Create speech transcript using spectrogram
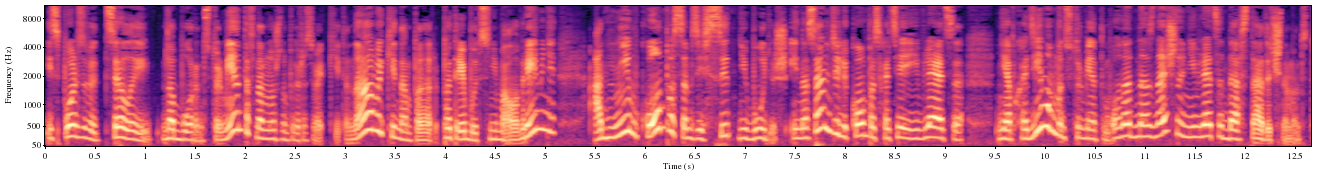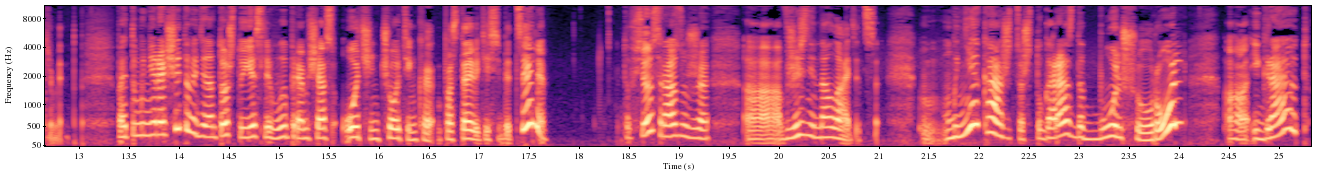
использовать целый набор инструментов, нам нужно будет развивать какие-то навыки, нам потребуется немало времени. Одним компасом здесь сыт не будешь. И на самом деле компас, хотя и является необходимым инструментом, он однозначно не является достаточным инструментом. Поэтому не рассчитывайте на то, что если вы прямо сейчас очень четенько поставите себе цели, то все сразу же а, в жизни наладится. Мне кажется, что гораздо большую роль а, играют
